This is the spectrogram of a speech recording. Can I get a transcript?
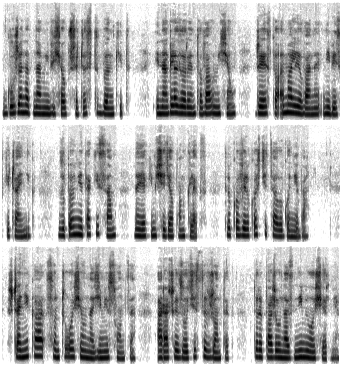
w górze nad nami wisiał przeczysty błękit i nagle zorientowałem się, że jest to emaliowany niebieski czajnik, zupełnie taki sam, na jakim siedział pan Kleks, tylko wielkości całego nieba. Z czajnika sączyło się na ziemię słońce, a raczej złocisty wrzątek, który parzył nas niemiłosiernie.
